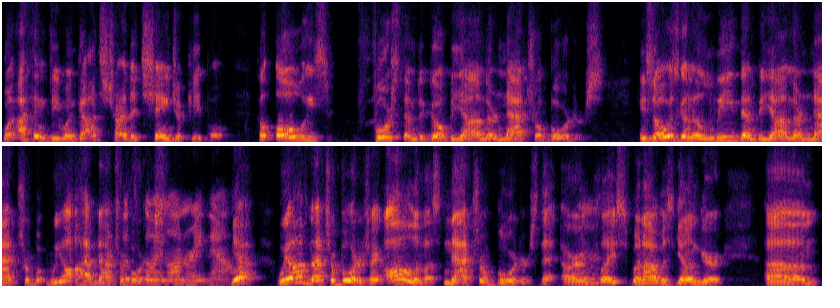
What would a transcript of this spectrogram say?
well, I think D, when God's trying to change a people, He'll always force them to go beyond their natural borders. He's always going to lead them beyond their natural. We all have that's natural what's borders. going on right now. Yeah, we all have natural borders, right? All of us, natural borders that are in Mhm. place. When I was younger, um,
